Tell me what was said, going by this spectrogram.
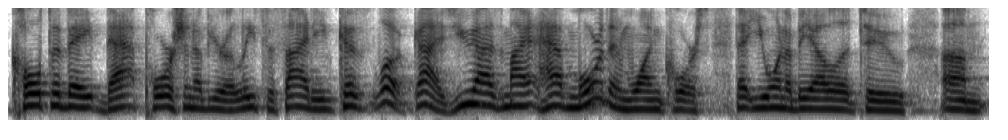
cultivate that portion of your elite society, because look, guys, you guys might have more than one course that you want to be able to um,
